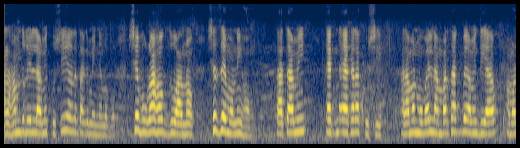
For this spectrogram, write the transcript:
আলহামদুলিল্লাহ আমি খুশি হলে তাকে মেনে নেব সে বুড়া হোক, জোয়ান হোক, সে যেমনই হোক, তাতে আমি এক একেরা খুশি। আর আমার মোবাইল নাম্বার থাকবে, আমি দিয়া আমার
